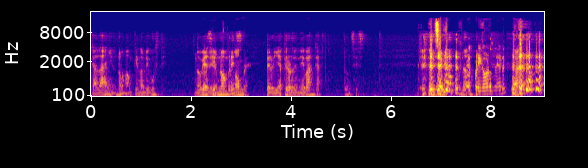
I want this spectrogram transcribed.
cada año, ¿no? Aunque no le guste. No voy a No decir nombres, Nombre. pero ya preordené Vanguard. Entonces. ¿En serio? No. El pre-order.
